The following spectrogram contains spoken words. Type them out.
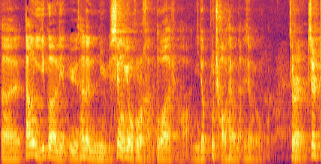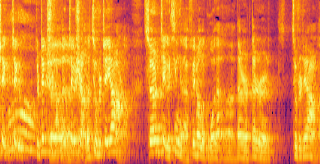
呃，当一个领域它的女性用户很多的时候，你就不愁它有男性用户，就是就是这个这个哦就这个市场它这个市场它就是这样的。虽然这个听起来非常的国难啊，但是但是就是这样的。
